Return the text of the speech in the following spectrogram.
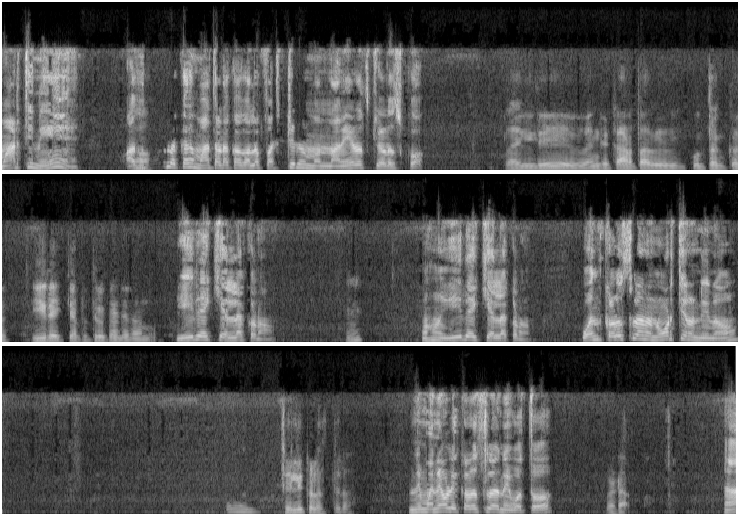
ಮಾಡ್ತೀನಿ. ಅದು ಬೇಕಾದ್ರೆ ಮಾತಾಡಕ್ಕಾಗಲ್ಲ. ಫಸ್ಟ್ ನಾನು ಹೇಳೋದ್ ಕೇಳಿಸ್ಕೊ. ಇಲ್ಲಿ ಹೆಂಗೆ ಕಾಣ್ತಾವೆ ಕುಂತಂಕ. ಈ ರೇಖೆ ಅಂತ ತಿಳ್ಕೊಂಡೆ ನಾನು. ಈ ರೇಖೆ ಎಲ್ಲ ಕಣ. ಹ್ಮ್? ಹ್ಮ್ ಇದಕ್ಕೆ ಎಲ್ಲ ಕಣ ಒಂದ್ ಕಳಿಸ್ಲ ನೋಡ್ತೀನ ನೀನು ಎಲ್ಲಿ ಕಳಿಸ್ತೀರಾ ನಿಮ್ಮ ಮನೆಯೊಳಗೆ ಕಳಿಸ್ಲ ಇವತ್ತು ಬೇಡ ಹಾ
